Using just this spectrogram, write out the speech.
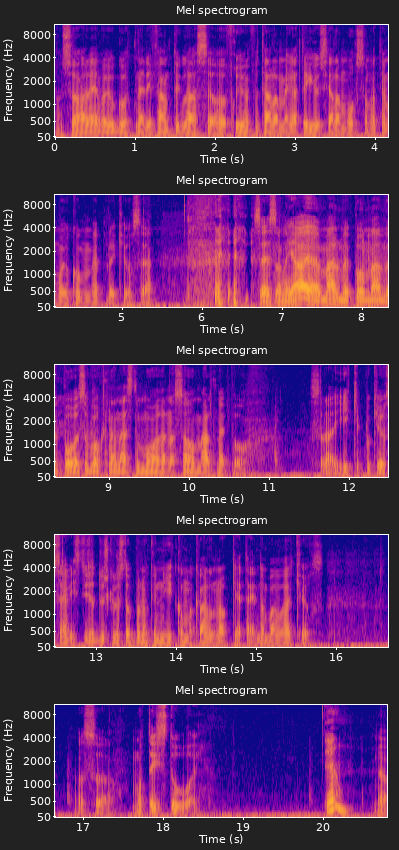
Og så hadde jeg var jo gått ned i femte glasset, og fruen forteller meg at jeg er jo så jævla morsom at jeg må jo komme med på det kurset. Så jeg sånn Ja, ja, meld meg på, meld meg på. Og så våkner jeg neste morgen, og så har hun meldt meg på. Så da gikk jeg på kurs. Jeg visste ikke at du skulle stå på noen nykommerkveld eller noe. Jeg tenkte det bare var et kurs. Og så måtte jeg stå òg. Ja. Ja.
